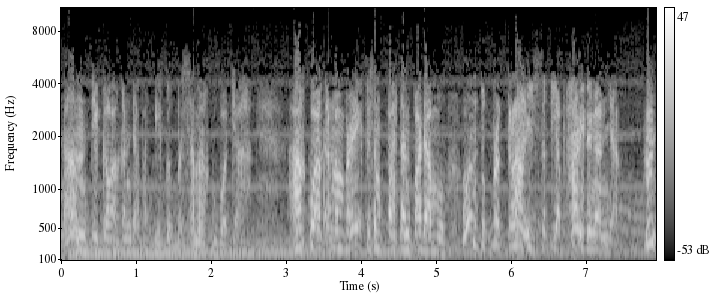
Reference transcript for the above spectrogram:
Nanti kau akan dapat ikut bersamaku, bocah. Aku akan memberi kesempatan padamu untuk berkelahi setiap hari dengannya. Hmm?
